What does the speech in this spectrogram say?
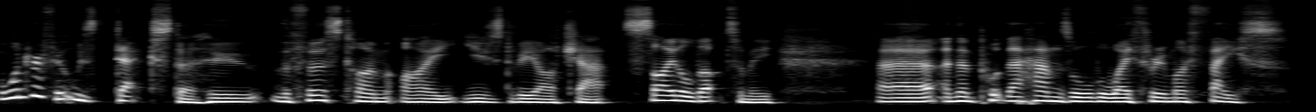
I wonder if it was Dexter who, the first time I used VR chat, sidled up to me uh, and then put their hands all the way through my face.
